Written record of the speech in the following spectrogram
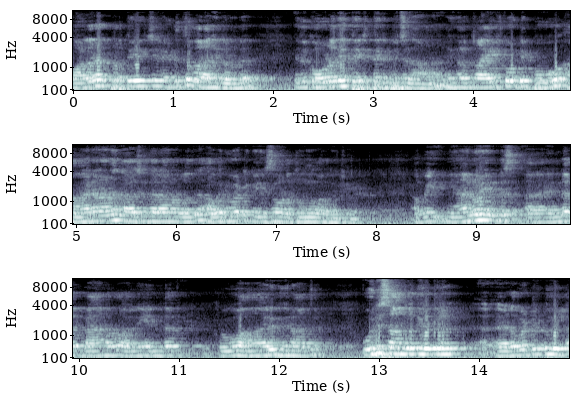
വളരെ പ്രത്യേകിച്ച് എടുത്തു പറഞ്ഞിട്ടുണ്ട്. ഇത് കോടതി തെറ്റിദ്ധരിപ്പിച്ചതാണ്. നിങ്ങൾ ട്രയൽ കോർട്ടിൽ പോകും. ആരാണ് കാശ് തരാനുള്ളത്? അവരുമായിട്ട് കേസ് നടത്തുമെന്ന് പറഞ്ഞിട്ടുണ്ട്. അപ്പൊ ഞാനോ എന്റെ എന്റെ ബാനറോ അല്ലെങ്കിൽ എന്റെ ക്രൂവോ ആരും ഇതിനകത്ത് ഒരു സാമ്പത്തികത്തിലും ഇടപെട്ടിട്ടുമില്ല.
